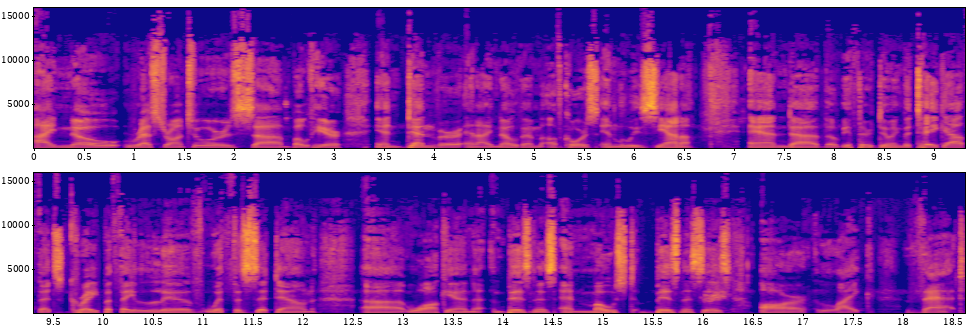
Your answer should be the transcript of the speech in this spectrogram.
I know restaurateurs, uh, both here in Denver, and I know them, of course, in Louisiana. And uh, the, if they're doing the takeout, that's great, but they live with the sit down, uh, walk in business, and most businesses are like that.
